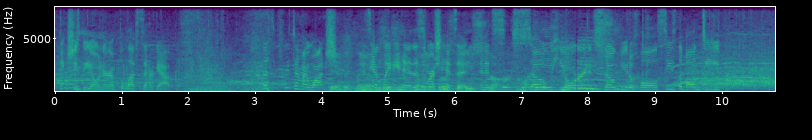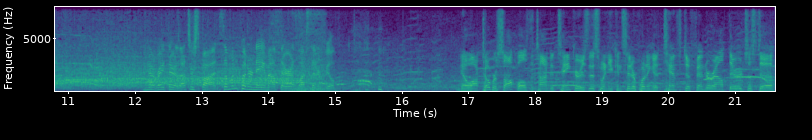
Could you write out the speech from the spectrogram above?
I think she's the owner of the left center gap. Every time I watch this young lady hit, this is where she hits it. And it's so pure and it's so beautiful. Sees the ball deep. Yeah, right there. That's her spot. Someone put her name out there in left center field. you know, October softball is the time to tinker. Is this when you consider putting a 10th defender out there just to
